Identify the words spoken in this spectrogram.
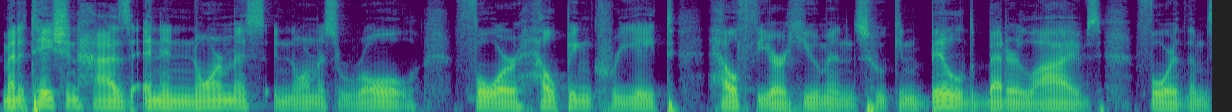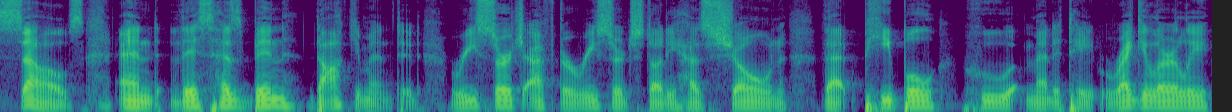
Meditation has an enormous, enormous role for helping create healthier humans who can build better lives for themselves. And this has been documented. Research after research study has shown that people who meditate regularly,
